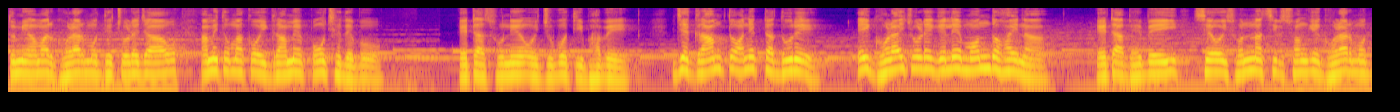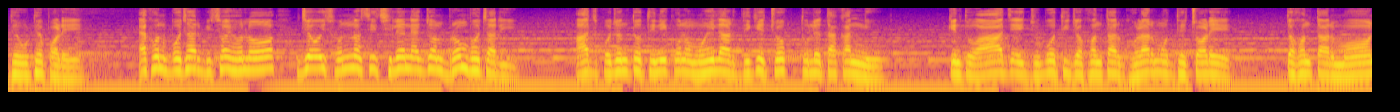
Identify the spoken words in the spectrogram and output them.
তুমি আমার ঘোড়ার মধ্যে চড়ে যাও, আমি তোমাকে ওই গ্রামে পৌঁছে দেব। এটা শুনে ওই যুবতী ভাবে, যে গ্রাম তো অনেকটা দূরে এই ঘোড়ায় চড়ে গেলে মন্দ হয় না। এটা ভেবেই সে ওই সন্ন্যাসীর সঙ্গে ঘোড়ার মধ্যে উঠে পড়ে। এখন বোঝার বিষয় হলো যে ওই সন্ন্যাসী ছিলেন একজন ব্রহ্মচারী। আজ পর্যন্ত তিনি কোনো মহিলার দিকে চোখ তুলে তাকাননি। কিন্তু আজ এই যুবতী যখন তার ঘোড়ার মধ্যে চড়ে, তখন তার মন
